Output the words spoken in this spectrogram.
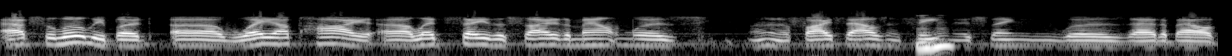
absolutely, but uh, way up high. Uh, let's say the side of the mountain was I don't know five thousand feet, Mhm. and this thing was at about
